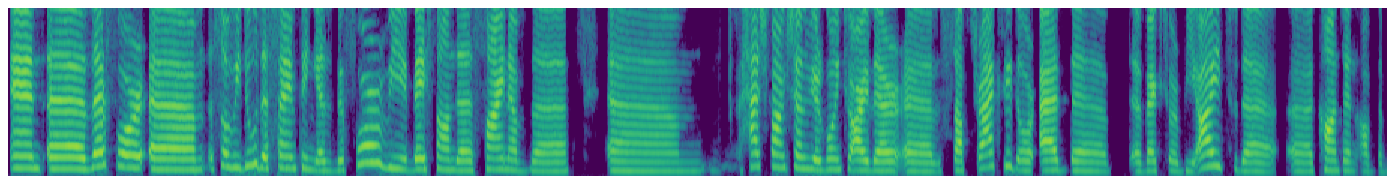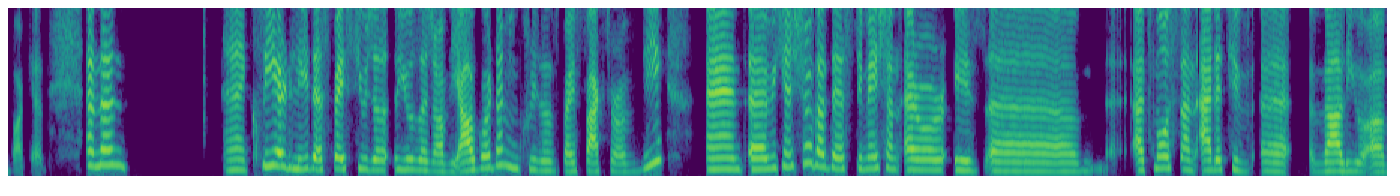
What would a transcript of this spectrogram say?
And uh, therefore um, so we do the same thing as before. We based on the sign of the um, hash function we are going to either uh, subtract it or add the, vector bi to the uh, content of the bucket. And then uh, clearly the space usage of the algorithm increases by factor of d and uh, we can show that the estimation error is uh, at most an additive uh, value of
